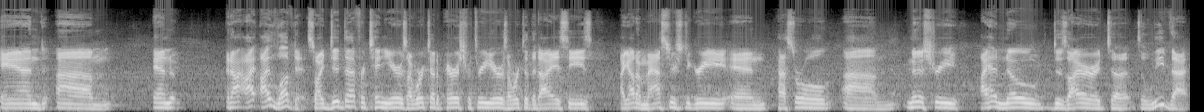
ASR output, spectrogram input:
and um, and and I, I loved it. So I did that for 10 years. I worked at a parish for three years. I worked at the diocese. I got a master's degree in pastoral um, ministry. I had no desire to, to leave that.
